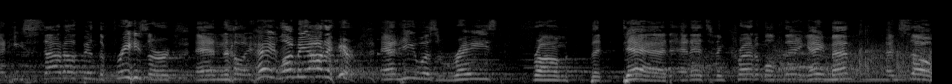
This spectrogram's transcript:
and he sat up in the freezer and like, hey, let me out of here. And he was raised from the dead and it's an incredible thing. Amen. And so,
